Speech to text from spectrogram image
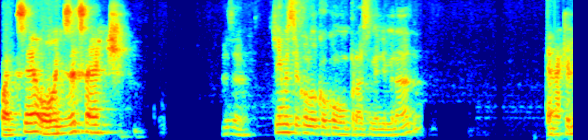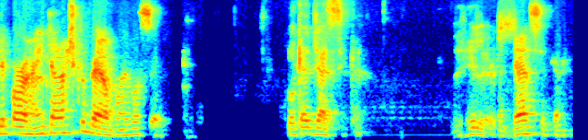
Pode ser, ou 17. Pois é. Quem você colocou como próximo eliminado? É naquele Power Rank, eu acho que o Devon, é você. Coloquei a Jessica, dos Healers. Jessica?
